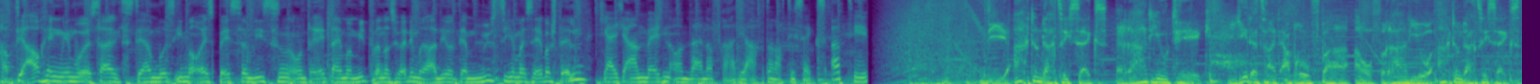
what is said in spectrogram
Habt ihr auch irgendwen, wo ihr sagt, der muss immer alles besser wissen und redet da immer mit, wenn er es hört im Radio, der müsste sich einmal selber stellen? Gleich anmelden online auf Radio 886 AT. Die 88,6 Radiothek. Jederzeit abrufbar auf radio886.at.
